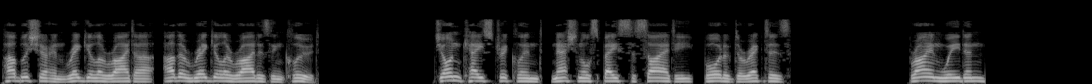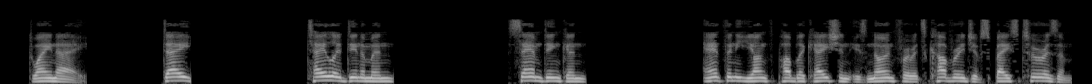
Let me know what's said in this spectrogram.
publisher and regular writer. Other regular writers include John K. Strickland, National Space Society, Board of Directors Brian Weeden Dwayne A. Day Taylor Dinerman Sam Dinkin Anthony Young's publication is known for its coverage of space tourism,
